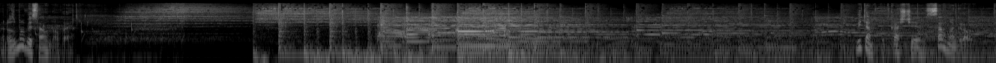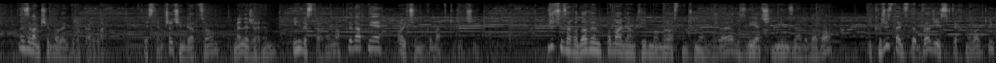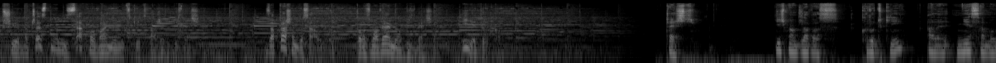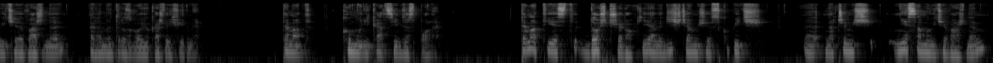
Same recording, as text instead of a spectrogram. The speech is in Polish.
Rozmowy saunowe. Witam w podcaście Sauna Grow. Nazywam się Bolek Drapella. Jestem przedsiębiorcą, menedżerem, inwestorem, a prywatnie ojcem gromadki dzieci. W życiu zawodowym pomagam firmom rosnąć mądrze, rozwijać się międzynarodowo i korzystać z dobrodziejstw technologii przy jednoczesnym zachowaniu ludzkiej twarzy w biznesie. Zapraszam do sauny. Porozmawiajmy o biznesie i nie tylko. Cześć. Dziś mam dla Was krótki, ale niesamowicie ważny element rozwoju każdej firmy. Temat komunikacji w zespole. Temat jest dość szeroki, ale dziś chciałbym się skupić e, na czymś niesamowicie ważnym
